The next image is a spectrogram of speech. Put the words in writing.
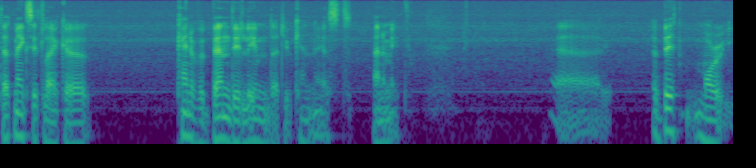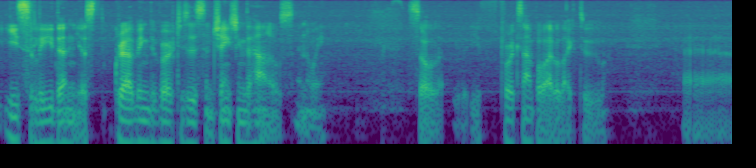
that makes it like a kind of a bendy limb that you can just animate. Uh, a bit more easily than just grabbing the vertices and changing the handles in a way. So if, for example, I would like to uh,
